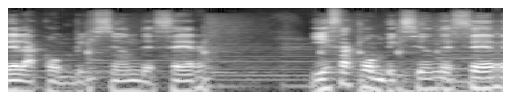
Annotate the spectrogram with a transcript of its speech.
de la convicción de ser. Y esa convicción de ser,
